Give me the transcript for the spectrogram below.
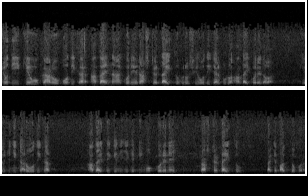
যদি কেউ কারও অধিকার আদায় না করে, রাষ্ট্রের দায়িত্ব হলো সেই অধিকারগুলো আদায় করে দেওয়া। কেউ যদি কারও অধিকার আদায় থেকে নিজেকে বিমুখ করে নেয়, রাষ্ট্রের দায়িত্ব তাকে বাধ্য করা।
